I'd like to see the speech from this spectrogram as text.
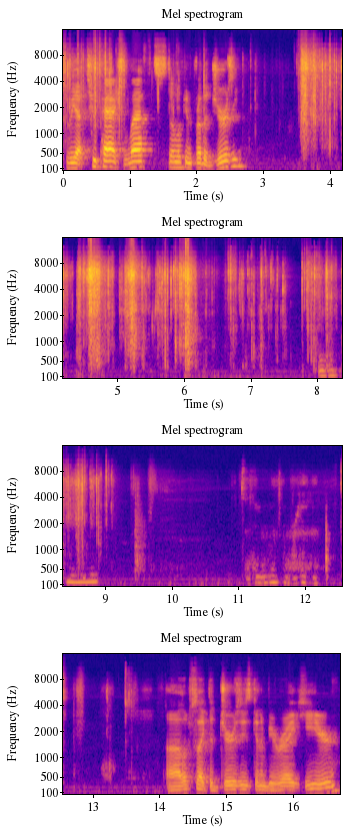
So we got two packs left. Still looking for the jersey. Uh, looks like the jersey's gonna be right here.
